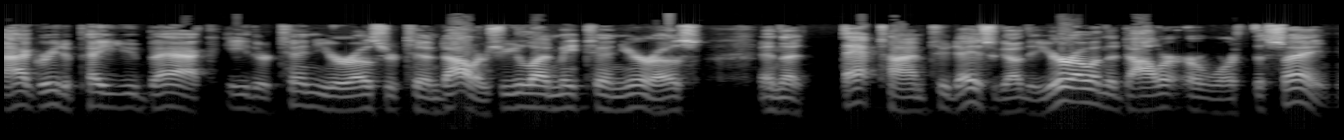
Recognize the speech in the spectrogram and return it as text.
I agree to pay you back either ten euros or ten dollars. You lend me ten euros, and at that time two days ago, the euro and the dollar are worth the same.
